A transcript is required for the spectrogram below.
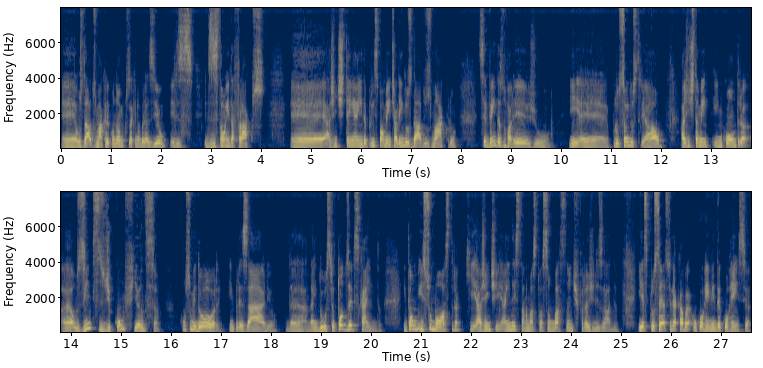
é, os dados macroeconômicos aqui no Brasil, eles, eles estão ainda fracos, é, a gente tem ainda, principalmente além dos dados macro, vendas no varejo, e, é, produção industrial, a gente também encontra uh, os índices de confiança, consumidor, empresário, da, da, indústria, todos eles caindo. Então isso mostra que a gente ainda está numa situação bastante fragilizada. E esse processo ele acaba ocorrendo em decorrência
